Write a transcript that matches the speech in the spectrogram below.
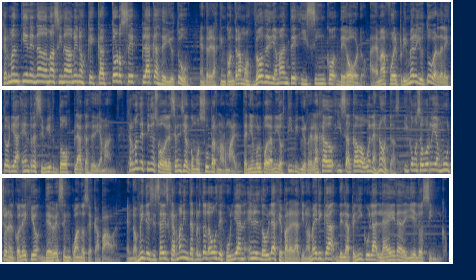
Germán tiene nada más y nada menos que 14 14 placas de YouTube, entre las que encontramos 2 de diamante y 5 de oro. Además fue el primer youtuber de la historia en recibir dos placas de diamante. Germán define su adolescencia como súper normal, tenía un grupo de amigos típico y relajado y sacaba buenas notas, y como se aburría mucho en el colegio, de vez en cuando se escapaban. En 2016 Germán interpretó la voz de Julián en el doblaje para Latinoamérica de la película La Era de Hielo 5.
